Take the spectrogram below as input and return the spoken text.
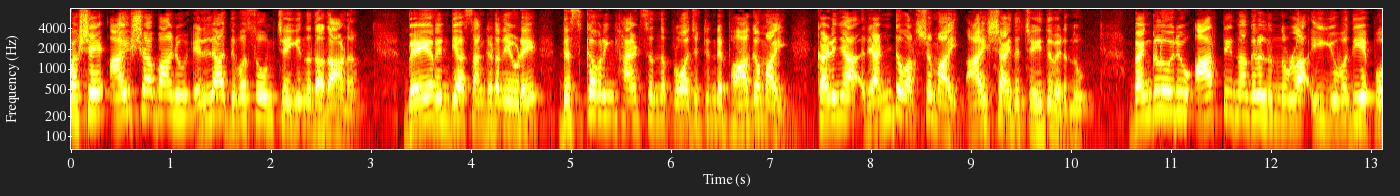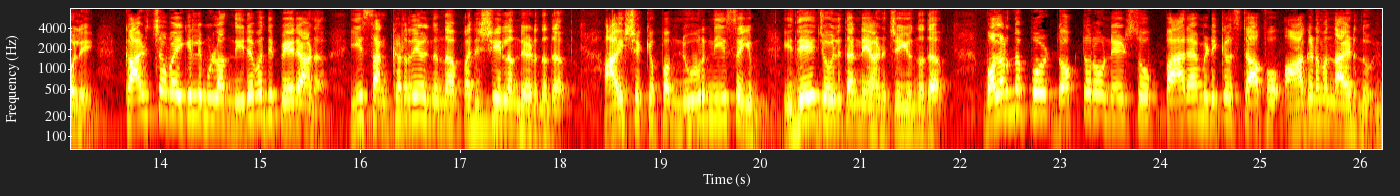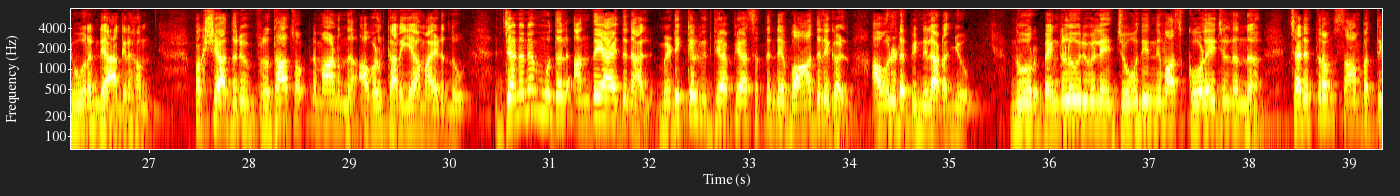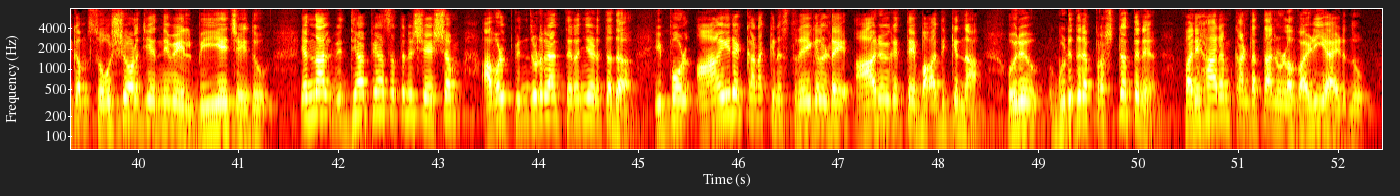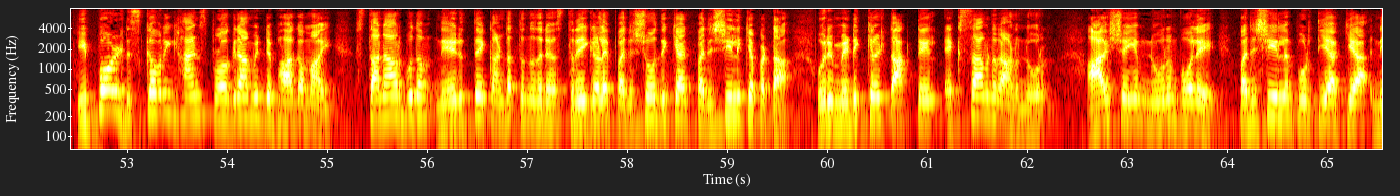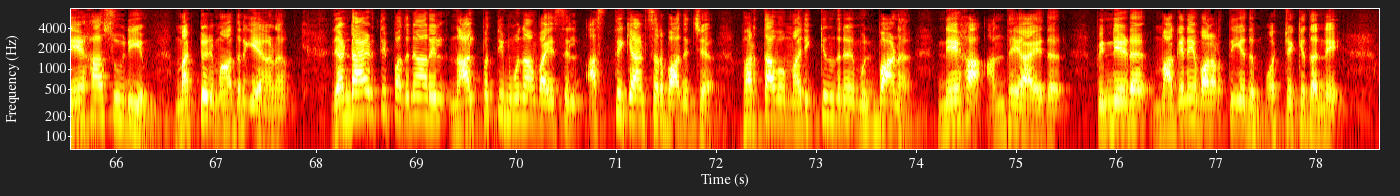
പക്ഷേ ആയിഷ ബാനു എല്ലാ ദിവസവും ചെയ്യുന്നത് അതാണ്. ബെയർ ഇന്ത്യ സംഘടനയുടെ ഡിസ്കവറിംഗ് ഹാൻഡ്സ് എന്ന പ്രോജക്റ്റിന്റെ ഭാഗമായി കഴിഞ്ഞ രണ്ട് വർഷമായി ആയിഷ ഇത് ചെയ്തു വരുന്നു ബംഗളൂരു ആർ ടി നഗറിൽ നിന്നുള്ള ഈ യുവതിയെ പോലെ കാഴ്ച വൈകല്യമുള്ള നിരവധി പേരാണ് ഈ സംഘടനയിൽ നിന്ന് പരിശീലനം നേടുന്നത്. ആയിഷയ്ക്കൊപ്പം നൂർനീസയും ഇതേ ജോലി തന്നെയാണ് ചെയ്യുന്നത്. വളർന്നപ്പോൾ ഡോക്ടറോ നേഴ്സോ പാരാമെഡിക്കൽ സ്റ്റാഫോ ആകണമെന്നായിരുന്നു നൂറിന്റെ ആഗ്രഹം. പക്ഷേ അതൊരു വൃഥാ സ്വപ്നമാണെന്ന് അവൾക്കറിയാമായിരുന്നു. ജനനം മുതൽ അന്തയായതിനാൽ മെഡിക്കൽ വിദ്യാഭ്യാസത്തിന്റെ വാതിലുകൾ അവളുടെ പിന്നിൽ അടഞ്ഞു. നൂർ ബംഗളൂരുവിലെ ജ്യോതി നിവാസ് കോളേജിൽ നിന്ന് ചരിത്രം സാമ്പത്തികം സോഷ്യോളജി എന്നിവയിൽ ബി ചെയ്തു. എന്നാൽ വിദ്യാഭ്യാസത്തിന് ശേഷം അവൾ പിന്തുടരാൻ തിരഞ്ഞെടുത്തത് ഇപ്പോൾ ആയിരക്കണക്കിന് സ്ത്രീകളുടെ ആരോഗ്യത്തെ ബാധിക്കുന്ന ഒരു ഗുരുതര പ്രശ്നത്തിന് പരിഹാരം കണ്ടെത്താനുള്ള വഴിയായിരുന്നു. ഇപ്പോൾ ഡിസ്കവറിംഗ് ഹാൻഡ്സ് പ്രോഗ്രാമിന്റെ ഭാഗമായി സ്തനാർബുദം നേരത്തെ കണ്ടെത്തുന്നതിന് സ്ത്രീകളെ പരിശോധിക്കാൻ പരിശീലിക്കപ്പെട്ട ഒരു മെഡിക്കൽ ടാക്ടൈൽ എക്സാമിനറാണ് നൂർ. ആയിഷയും നൂറും പോലെ പരിശീലനം പൂർത്തിയാക്കിയ നേഹാസൂരിയും മറ്റൊരു മാതൃകയാണ്. രണ്ടായിരത്തി പതിനാറിൽ നാൽപ്പത്തി മൂന്നാം വയസ്സിൽ അസ്ഥി ക്യാൻസർ ബാധിച്ച് ഭർത്താവ് മരിക്കുന്നതിന് മുൻപാണ് നേഹ അന്ധയായത്. പിന്നീട് മകനെ വളർത്തിയതും ഒറ്റയ്ക്ക് തന്നെ.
